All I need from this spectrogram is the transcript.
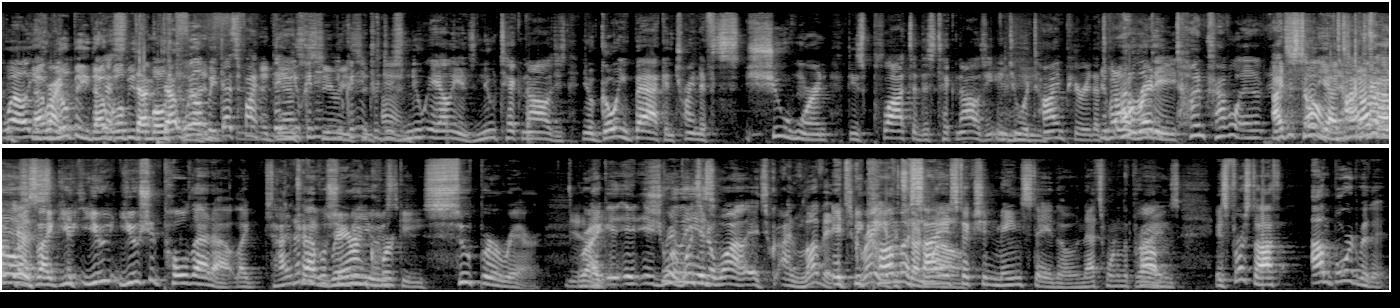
Well, That right. will be- that Yes, will be the most That will ad- be. That's fine. Then you can you can introduce time. new aliens, new technologies. You know, going back and trying to s- shoehorn these plots of this technology into a time period that's Mm-hmm. Yeah, but I don't already. time travel. And I just don't. Yeah, time, time travel travel, is like you, you you should pull that out. Like time gotta be travel should rare be and used quirky. super rare. Right. Like it, it, it sure, really once is. in a while, it's I love it. it's, great if become it's a science well. fiction mainstay though, and that's one of the problems. Is first off, I'm bored with it.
